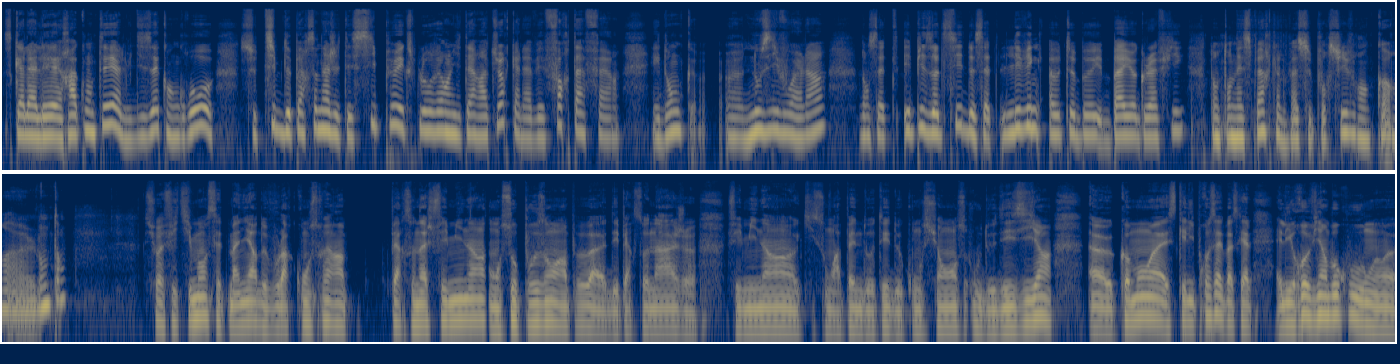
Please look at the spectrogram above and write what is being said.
ce qu'elle allait raconter, elle lui disait qu'en gros, ce type de personnage était si peu exploré en littérature qu'elle avait fort à faire. Et donc, euh, nous y voilà dans cet épisode-ci de cette Living Autobiography dont on espère qu'elle va se poursuivre encore euh, longtemps. Sur effectivement cette manière de vouloir construire un personnage féminin en s'opposant un peu à des personnages féminins qui sont à peine dotés de conscience ou de désir. Euh, comment est-ce qu'elle y procède? Parce qu'elle elle y revient beaucoup. Euh,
